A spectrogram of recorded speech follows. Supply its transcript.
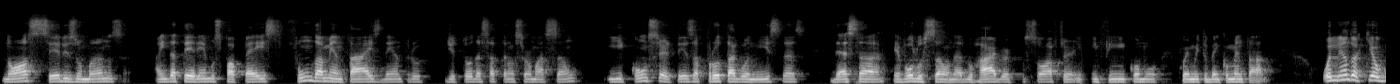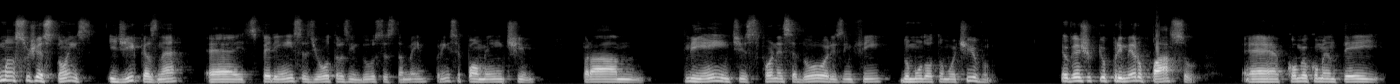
nós, seres humanos, ainda teremos papéis fundamentais dentro de toda essa transformação e, com certeza, protagonistas dessa evolução né, do hardware para o software, enfim, como foi muito bem comentado. Olhando aqui algumas sugestões e dicas, né, é, experiências de outras indústrias também, principalmente para clientes, fornecedores, enfim, do mundo automotivo, eu vejo que o primeiro passo, é, como eu comentei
